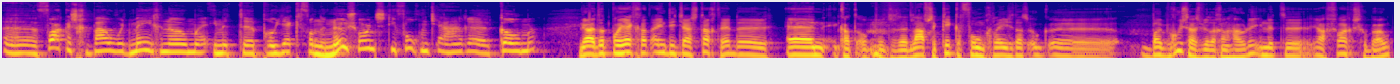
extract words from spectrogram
eh, varkensgebouw wordt meegenomen in het eh, project van de neushoorns die volgend jaar eh, komen. Ja, dat project gaat eind dit jaar starten. Hè. De, en ik had op het, het laatste kikkervorm gelezen dat ze ook uh, willen gaan houden in het uh, ja, varkensgebouw.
